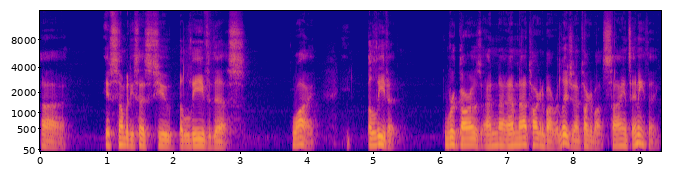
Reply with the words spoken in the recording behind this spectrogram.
uh, if somebody says to you, believe this, why? Believe it. Regardless, I'm not, I'm not talking about religion, I'm talking about science, anything.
